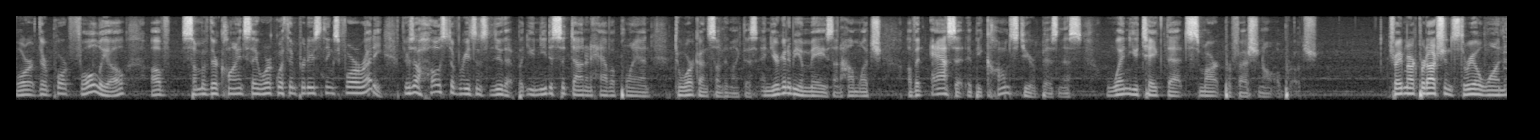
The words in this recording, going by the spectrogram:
or their portfolio of some of their clients they work with and produce things for already. There's a host of reasons to do that, but you need to sit down and have a plan to work on something like this. And you're going to be amazed on how much of an asset it becomes to your business when you take that smart professional approach. Trademark Productions 301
